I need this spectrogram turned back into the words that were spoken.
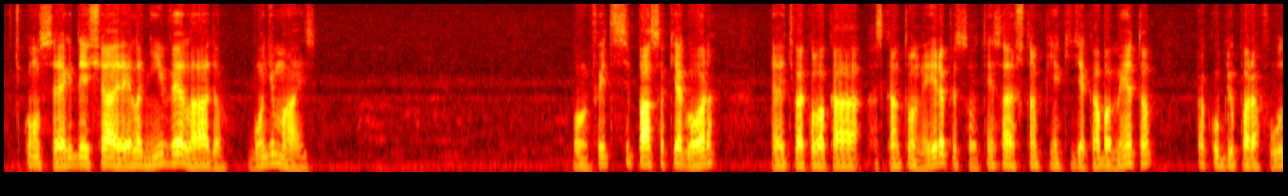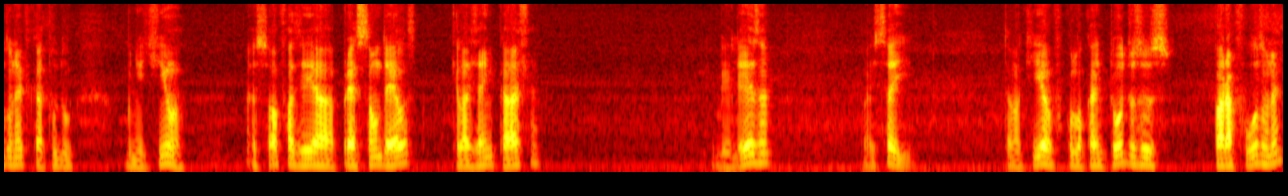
A gente consegue deixar ela nivelada, ó. Bom demais. Bom, feito esse passo aqui agora, né, a gente vai colocar as cantoneiras, pessoal. Tem essa tampinha aqui de acabamento, ó. Para cobrir o parafuso, né? Ficar tudo bonitinho, ó. É só fazer a pressão delas, que ela já encaixa. Beleza? É isso aí. Então aqui eu vou colocar em todos os parafusos, né?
